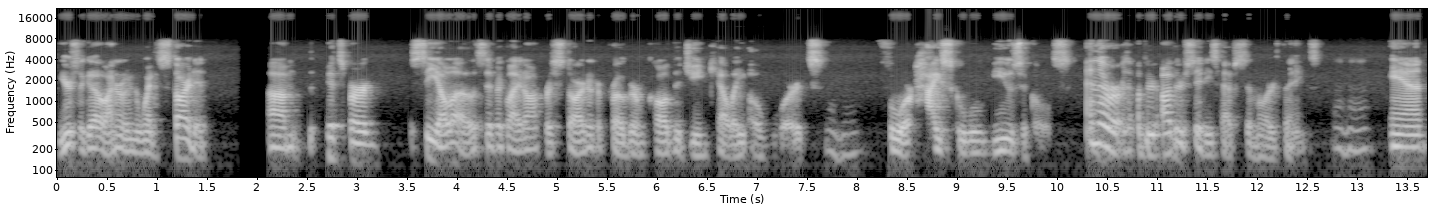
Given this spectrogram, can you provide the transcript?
years ago, I don't even know when it started. Um, Pittsburgh CLO, Civic Light Opera, started a program called the Gene Kelly Awards mm-hmm. for high school musicals, and there are other other cities have similar things. Mm-hmm. And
